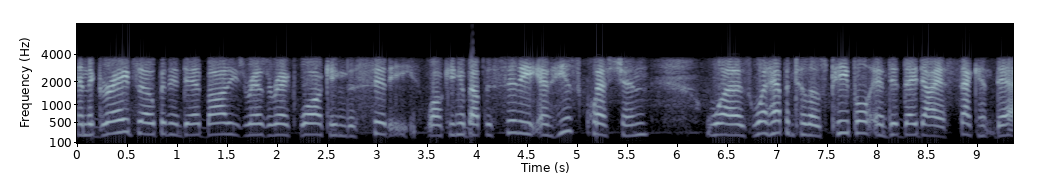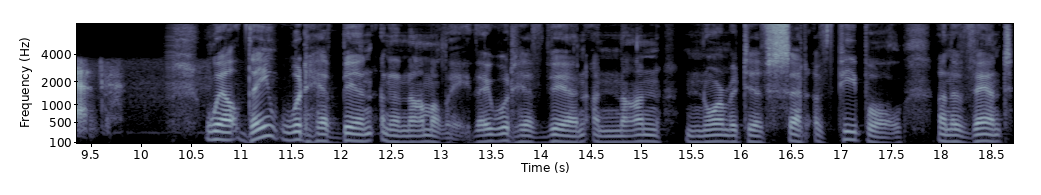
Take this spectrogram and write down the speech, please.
and the graves open and dead bodies resurrect, walking the city, walking about the city. And his question was, what happened to those people, and did they die a second death? Well, they would have been an anomaly. They would have been a non normative set of people, an event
